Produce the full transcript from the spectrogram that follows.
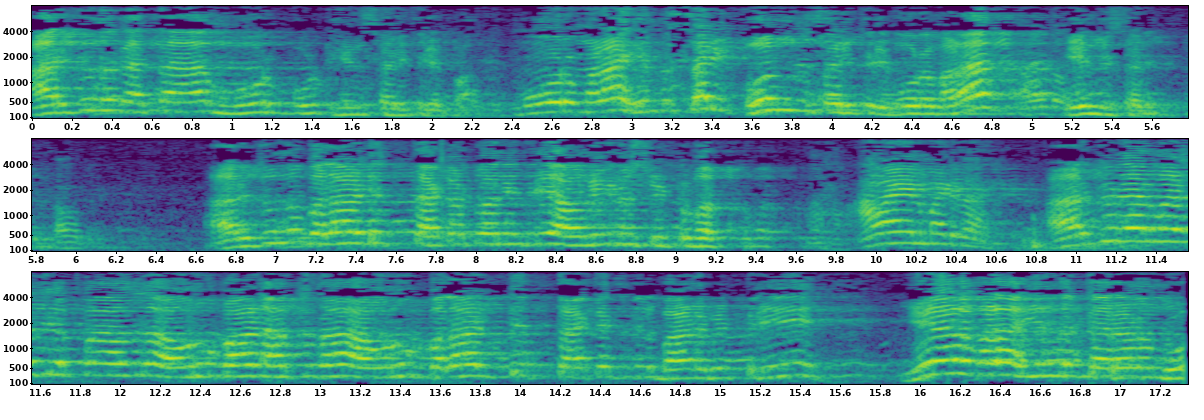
ಅರ್ಜುನ ರಥ ಮೂರ್ ಫೂಟ್ ಹಿಂದ್ ಸರಿತ್ರಿಪ್ಪ. ಮೂರು ಮಳ ಹಿಂದ್ ಸರಿ. ಒಂದು ಸರಿತ್ರಿ ಮೂರು ಮಳ ಹಿಂದ್. ಸರಿ. ಅರ್ಜುನ ಬಲಾಢ್ಯ ತಾಕತ್ವಾನಿದ್ರಿ ಅವನಿಗೂ ಸಿಟ್ಟು ಬತ್ತು. ಅವ ಏನ್ ಮಾಡಿದ? ಅರ್ಜುನ ಏನ್ ಮಾಡಿದ್ರಪ್ಪ ಅಂದ್ರೆ ಅವನು ಬಾಣ ಹಾಕ್ತದ ಅವನು ಬಲಾಢ್ಯ ತಾಕತ್ತಿನಲ್ಲಿ ಬಾಣ ಬಿಟ್ರಿ ಏಳು ಬಳ ಹಿಂದ ಕರಣಂದು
